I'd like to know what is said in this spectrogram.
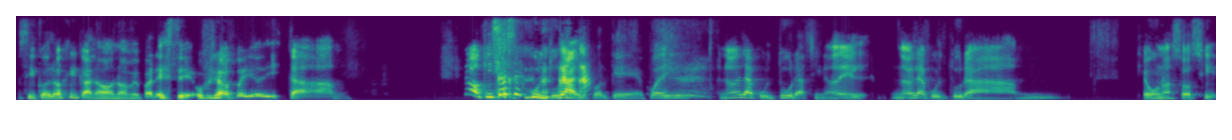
psicológica, no, no me parece. Una periodista. No, quizás es cultural, porque puede ir, no de la cultura, sino del, no de la cultura mm, que uno asocia.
